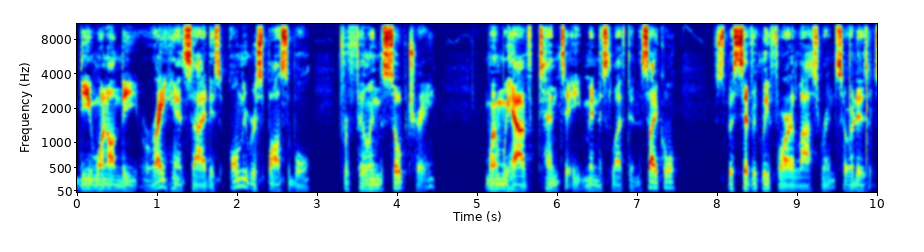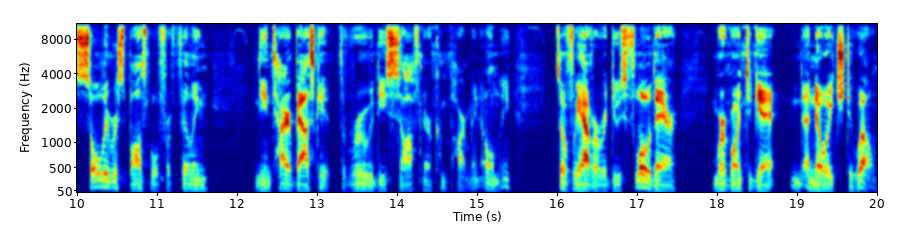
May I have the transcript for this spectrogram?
The one on the right hand side is only responsible for filling the soap tray when we have 10 to 8 minutes left in the cycle, specifically for our last rinse. So it is solely responsible for filling the entire basket through the softener compartment only. So if we have a reduced flow there, we're going to get a no H2O.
